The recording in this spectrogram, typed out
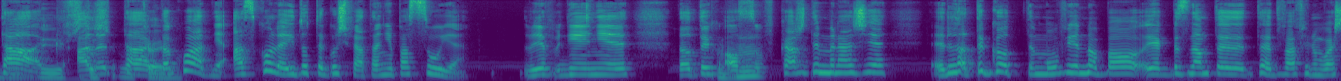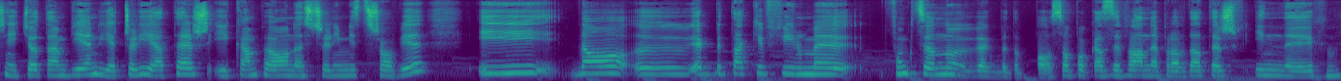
Tak, ale tak, okay. dokładnie. A z kolei do tego świata nie pasuje. Nie, nie do tych mhm. osób. W każdym razie e, dlatego mówię, no bo jakby znam te, te dwa filmy właśnie Ciotan Bien, czyli ja też i Campeones, czyli Mistrzowie i no y, jakby takie filmy funkcjonują, jakby to są pokazywane, prawda, też w innych mhm.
